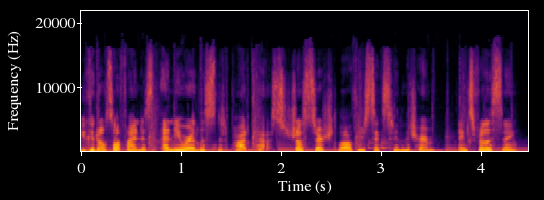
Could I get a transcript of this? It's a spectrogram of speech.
You can also find us anywhere listen to podcasts. Just search Law 360 in the term. Thanks for listening.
